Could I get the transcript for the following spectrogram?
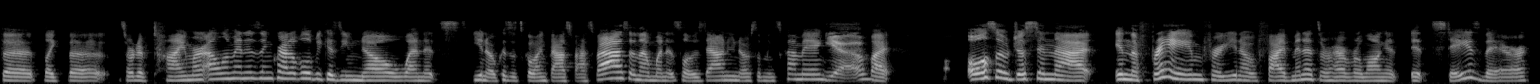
the like the sort of timer element is incredible because you know when it's you know because it's going fast fast fast and then when it slows down you know something's coming Yeah. but also just in that in the frame for you know five minutes or however long it, it stays there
